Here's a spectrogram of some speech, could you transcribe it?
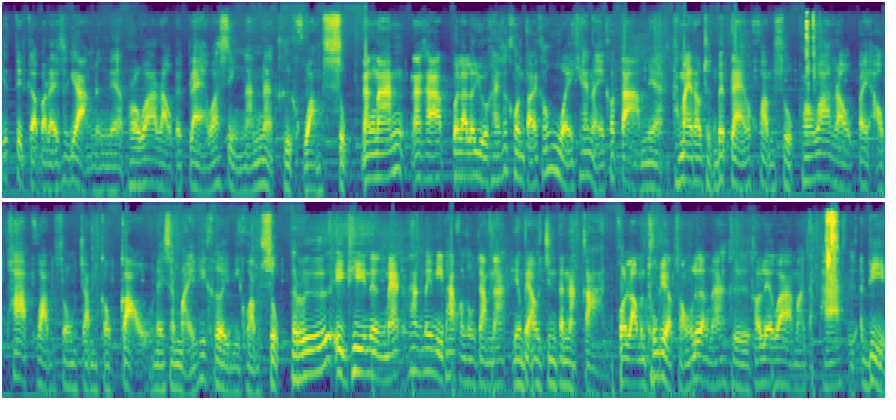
ยึดติดกับอะไรสักอย่างหนึ่งเนี่ยเพราะว่าเราไปแปลว่าสิ่งนั้นน่ะคือความสุข ดังนั้นนะครับเวลาเราอยู่ใครสักคนต่อให้เขาห่วยแค่ไหนก็ตามเนี่ยทำไมเราถึงไปแปลว่าความสุข เพราะว่าเราไปเอาภาพความทรงจำเก่าๆในสมัยที่เคยมีความสุข หรืออีกทีหนึ่งแม้กระทั่งไม่มีภาพความทรงจำนะ ยังไปเอาจินตนาการ คนเรามันทุกข์อยู่กับสองเรื่องนะคือเขาเรียกว่ามาจากพาสหรืออดีต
